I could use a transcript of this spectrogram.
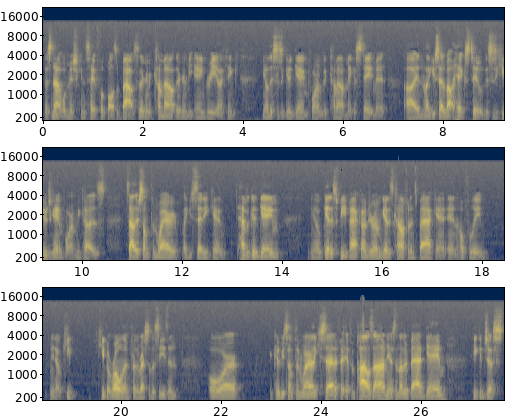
that's not what Michigan State football is about. So they're going to come out, they're going to be angry, and I think you know this is a good game for them to come out and make a statement. Uh, and like you said about Hicks too, this is a huge game for him because it's either something where, like you said, he can have a good game, you know, get his feet back under him, get his confidence back, and, and hopefully, you know, keep keep it rolling for the rest of the season, or it could be something where, like you said, if it, if it piles on, he has another bad game, he could just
